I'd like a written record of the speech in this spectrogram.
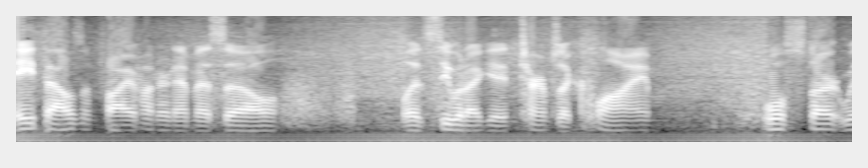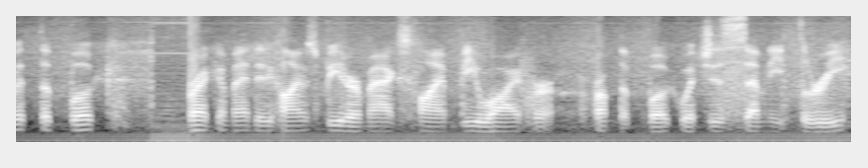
8,500 MSL. Let's see what I get in terms of climb. We'll start with the book recommended climb speed or max climb VY for from the book, which is 73. All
